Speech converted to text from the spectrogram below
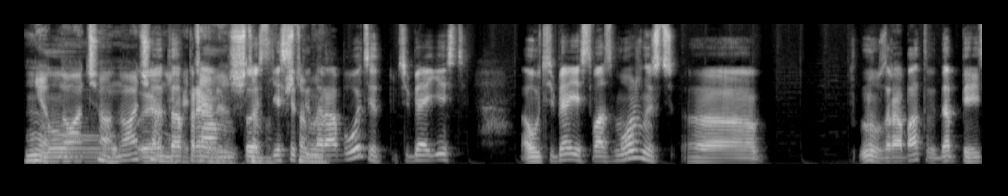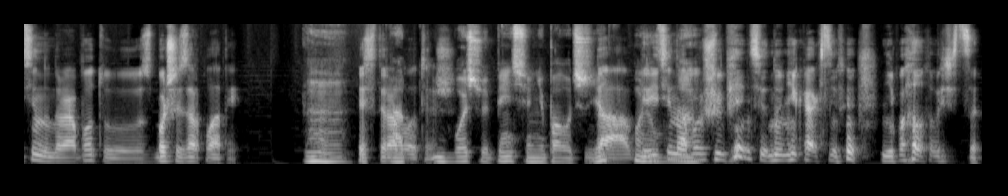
Нет, ну, ну а что? Ну а что Это прям, хотели, чтобы, то есть, если чтобы... ты на работе, у тебя есть, а у тебя есть возможность, э, ну, зарабатывать, да, перейти на работу с большей зарплатой. Угу. Если ты а работаешь. Большую пенсию не получишь. Да, Я перейти понял, на да. большую пенсию, ну, никак не, не получится.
